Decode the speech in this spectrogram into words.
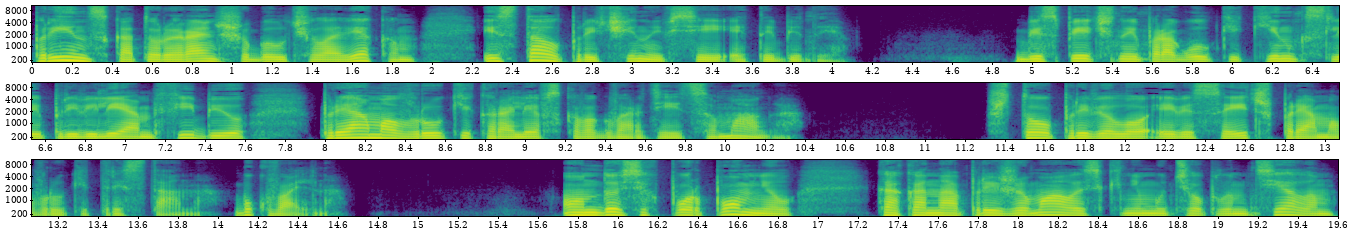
Принц, который раньше был человеком, и стал причиной всей этой беды. Беспечные прогулки Кингсли привели амфибию прямо в руки королевского гвардейца-мага. Что привело Эви Сейдж прямо в руки Тристана, буквально. Он до сих пор помнил, как она прижималась к нему теплым телом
